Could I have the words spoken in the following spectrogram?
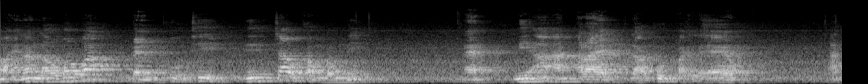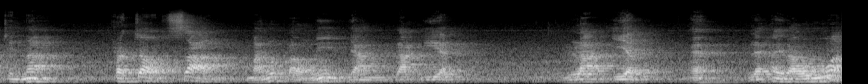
หมายนั้นเราบอกว่าเป็นผู้ที่เจ้าของโรงนี้ มีอาหารอะไรเราพูดไปแล้วอาทิย์หน้าพระเจ้าสร้างมนุษย์เหล่านี้อย่างละเอียดละเอียดและให้เรารู้ว่า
